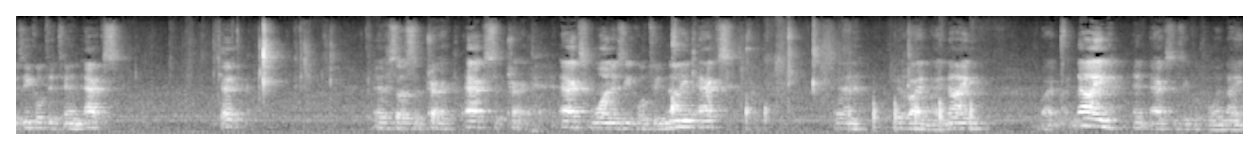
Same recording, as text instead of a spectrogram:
is equal to 10x. Okay? And so subtract x, subtract x, 1 is equal to 9x. And divide by 9, divide by 9, and x is equal to 1 9.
